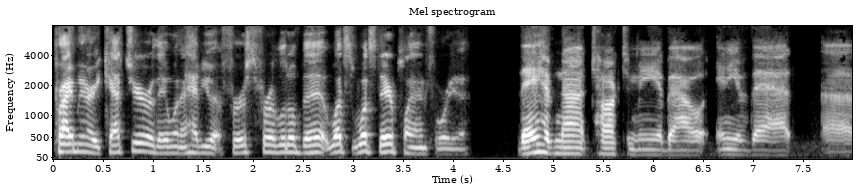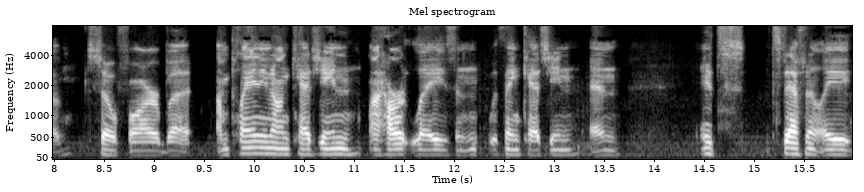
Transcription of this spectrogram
primary catcher, or they want to have you at first for a little bit? What's what's their plan for you? They have not talked to me about any of that uh, so far, but I'm planning on catching. My heart lays and within catching, and it's it's definitely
